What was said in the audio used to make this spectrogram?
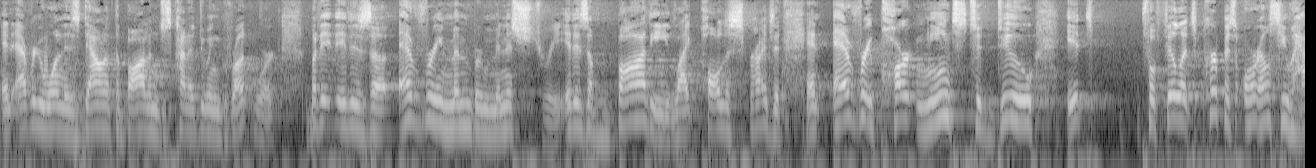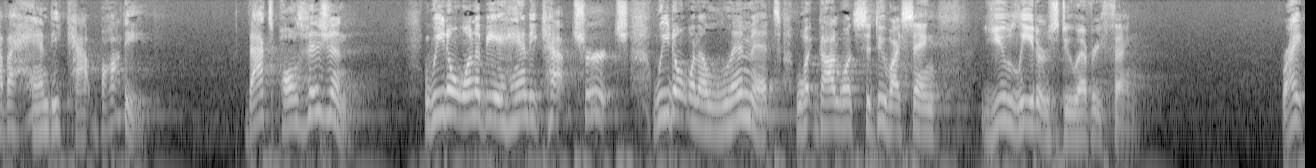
and everyone is down at the bottom just kind of doing grunt work. But it, it is a every member ministry. It is a body, like Paul describes it, and every part needs to do its fulfill its purpose, or else you have a handicapped body. That's Paul's vision. We don't want to be a handicapped church. We don't want to limit what God wants to do by saying, you leaders do everything. Right?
